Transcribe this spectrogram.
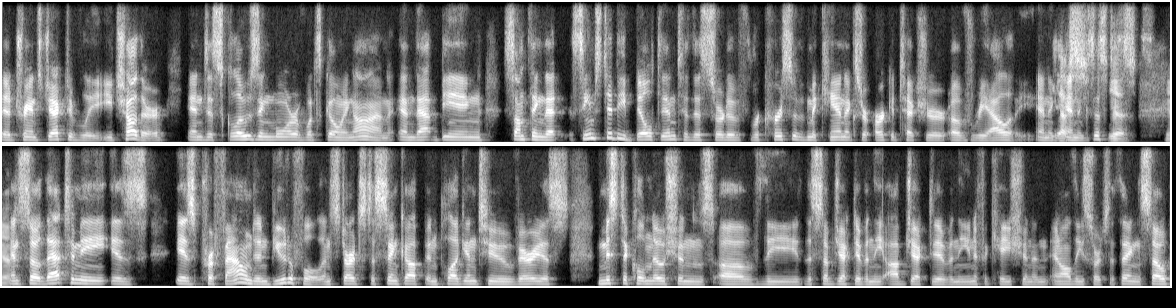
uh, transjectively each other and disclosing more of what's going on and that being something that seems to be built into this sort of recursive mechanics or architecture of reality and, yes, and existence. Yes, yes. and so that to me is is profound and beautiful and starts to sync up and plug into various mystical notions of the the subjective and the objective and the unification and, and all these sorts of things. So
